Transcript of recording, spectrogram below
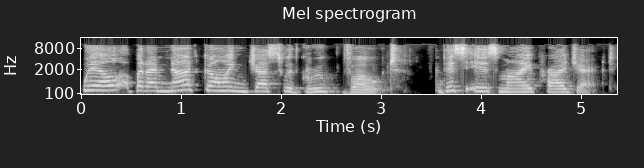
Well, but I'm not going just with group vote. This is my project.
